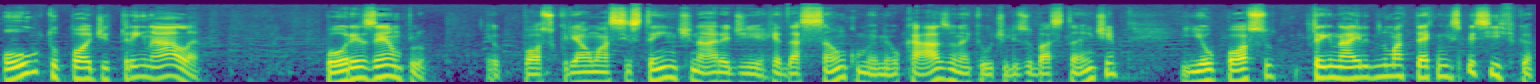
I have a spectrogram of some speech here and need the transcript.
ou tu pode treiná-la. Por exemplo, eu posso criar um assistente na área de redação, como é o meu caso, né, que eu utilizo bastante, e eu posso treinar ele numa técnica específica.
